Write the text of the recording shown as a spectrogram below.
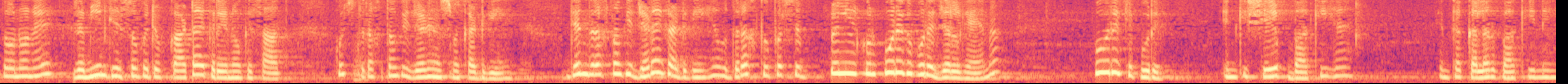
تو انہوں نے زمین کے حصوں کو جب کاٹا ہے کرینوں کے ساتھ، کچھ درختوں کی جڑیں اس میں کٹ گئی جن درختوں کی جڑیں کٹ گئی ہیں، وہ درخت اوپر سے بالکل پورے کے پورے جل گئے ہیں نا۔ پورے کے پورے ان کی شیپ باقی ہے، ان کا کلر باقی نہیں،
